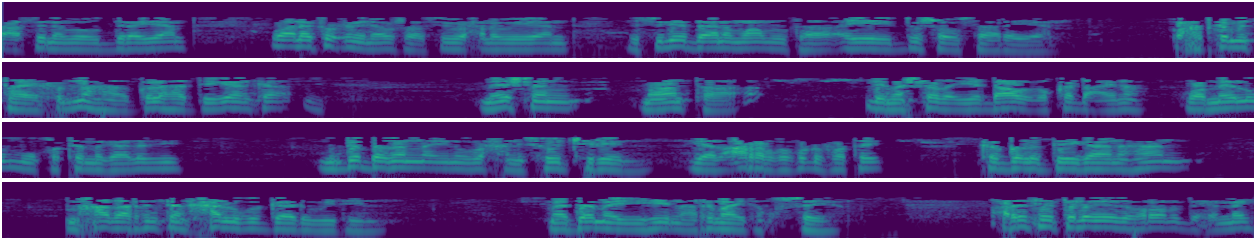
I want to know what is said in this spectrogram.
tacsinama u dirayaan. Waana ka xumin hawshaasi waxana weeyaan mas'uuliyaddaana maamulka ayay dusha u saarayaan. Waxaad ka mid tahay xubnaha golaha deegaanka. Meeshan maanta dhimashada iyo dhaawacu ka dhacayna. Waa meel u muuqata magaaladii muddo badanna inuu waxaan soo jireen yaad carabka ku dhufatay ka golo deegaan ahaan maxaad arrintan xal uga gaadhi weydeen maadaama ay yihiin arrimaha idin khuseeya. Arrintai taladeeda horaan u bixinay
